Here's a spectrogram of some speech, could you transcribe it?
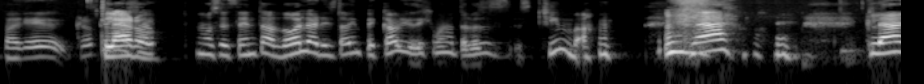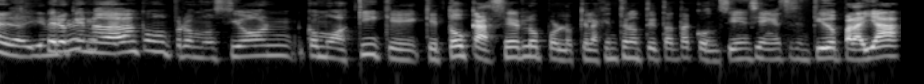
pagué, creo que Claro. Como 60 dólares, estaba impecable, yo dije, bueno, tal vez es, es chimba. Claro. Claro, y Pero que no daban como promoción como aquí, que, que toca hacerlo, por lo que la gente no tiene tanta conciencia en ese sentido. Para allá,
